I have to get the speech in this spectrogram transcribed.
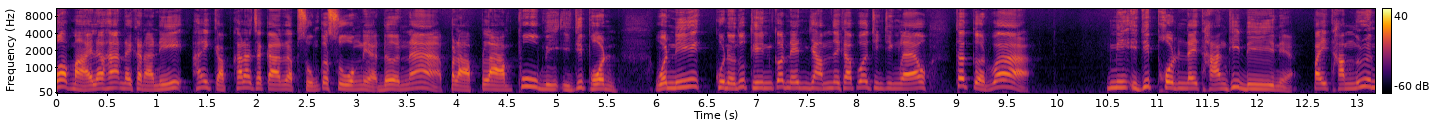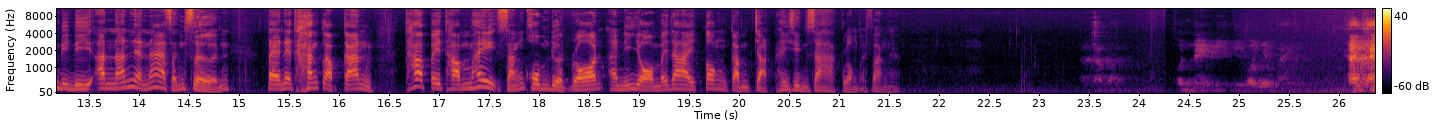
มอบหมายแล้วฮะในขณะนี้ให้กับข้าราชการระดับสูงกระทรวงเนี่ยเดินหน้าปราบปรามผู้มีอิทธิพล วันนี้คุณอนุทินก็เน้นย้ำนะครับว่าจริง ๆ แล้ว ถ้าเกิดว่ามีอิทธิพลในทางที่ดีเนี่ยไปทำเรื่องดีๆ อันนั้นเนี่ยน่าสรรเสริญ แต่ในทางกลับกัน ถ้าไปทำให้สังคมเดือดร้อน อันนี้ยอมไม่ได้ต้องกำจัดให้สิ้นซากลองไปฟังครับคนไหนมีอิทธิพลอย่างไรถ้าใช้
